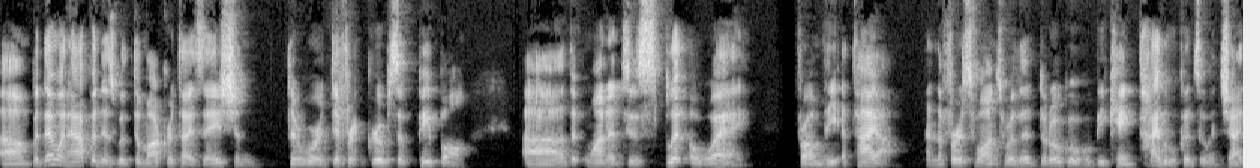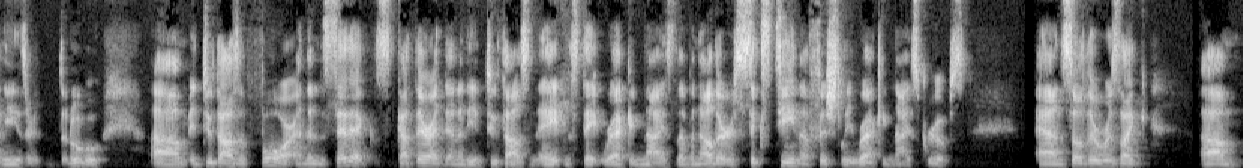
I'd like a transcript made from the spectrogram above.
Um, but then what happened is with democratization, there were different groups of people uh, that wanted to split away from the Ataya. And the first ones were the Truku, who became Tailugezu in Chinese, or Truku, um, in 2004. And then the Sediqs got their identity in 2008, and the state recognized them. And now there are 16 officially recognized groups. And so there was like um,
